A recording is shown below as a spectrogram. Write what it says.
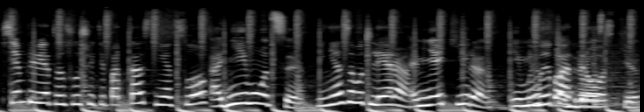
Всем привет, вы слушаете подкаст «Нет слов». Одни эмоции. Меня зовут Лера. А меня Кира. И мы, мы подростки.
